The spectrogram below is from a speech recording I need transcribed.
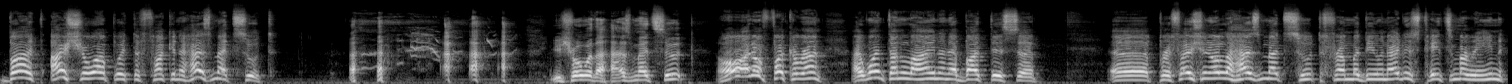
but I show up with the fucking hazmat suit. You show up with a hazmat suit? Oh, I don't fuck around. I went online and I bought this uh, uh, professional hazmat suit from the United States Marine,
